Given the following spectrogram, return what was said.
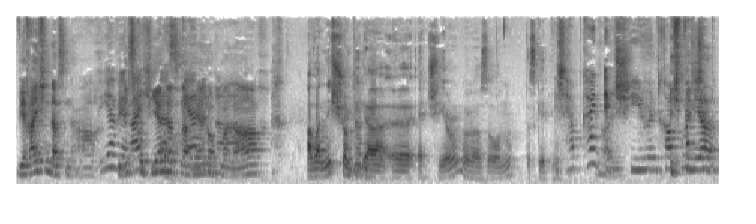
wir reichen das nach. Ja, wir wir diskutieren das, das nachher nochmal nach. Aber nicht schon wieder äh, Ed Sheeran oder so, ne? Das geht nicht. Ich habe kein Nein. Ed Sheeran drauf Ich bin gemacht, ich ja- habe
